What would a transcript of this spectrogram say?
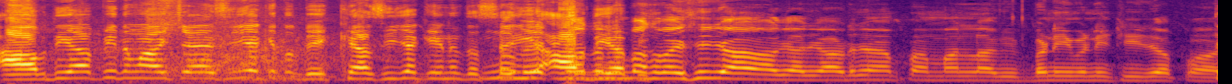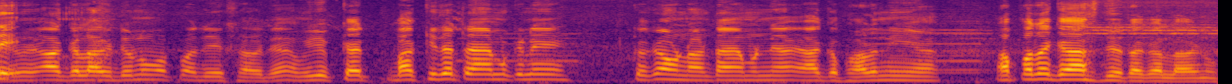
ਆਪਦੀ ਆਪ ਹੀ ਦਿਮਾਗ ਚ ਆਇਆ ਸੀ ਜਾਂ ਕਿਤੋਂ ਦੇਖਿਆ ਸੀ ਜਾਂ ਕਿਸੇ ਨੇ ਦੱਸਿਆ ਸੀ? ਆਪਦੀ ਆਪ ਬਸ ਵੈਸੇ ਹੀ ਆ ਗਿਆ ਯਾਰ ਜਾਂ ਆਪਾਂ ਮੰਨ ਲਾ ਵੀ ਬਣੀ ਬਣੀ ਚੀਜ਼ ਆਪਾਂ ਜਿਵੇਂ ਅੱਗ ਲੱਗਦੀ ਉਹਨੂੰ ਆਪਾਂ ਦੇਖ ਸਕਦੇ ਹਾਂ ਵੀ ਕ- ਬਾਕੀ ਦਾ ਟਾਈਮ ਕਿਨੇ ਘਕਾਉਣਾ ਟਾਈਮ ਨੇ ਅੱਗ ਫੜਨੀ ਆ। ਆਪਾਂ ਤਾਂ ਗੈਸ ਦੇਤਾ ਗੱਲਾਂ ਇਹਨੂੰ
